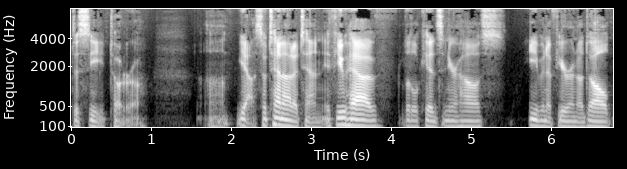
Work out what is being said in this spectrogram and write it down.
To see Totoro. Um, yeah, so 10 out of 10. If you have little kids in your house, even if you're an adult,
